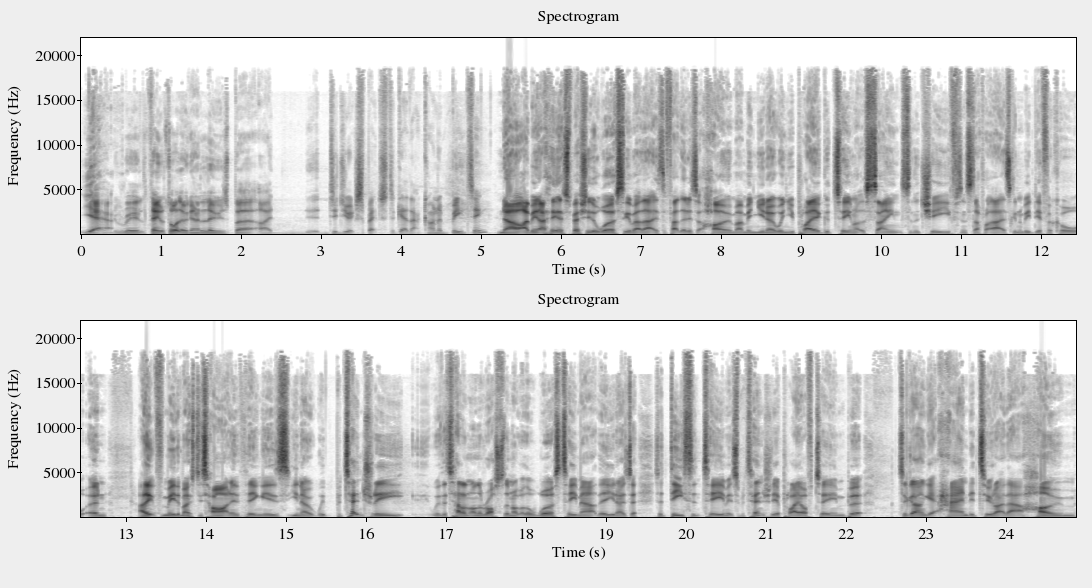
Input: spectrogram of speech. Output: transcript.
yeah. really th- thought they were going to lose. But I did you expect to get that kind of beating? No, I mean, I think especially the worst thing about that is the fact that it's at home. I mean, you know, when you play a good team like the Saints and the Chiefs and stuff like that, it's going to be difficult. And I think for me, the most disheartening thing is, you know, we potentially. With the talent on the roster, not got the worst team out there. You know, it's a it's a decent team. It's potentially a playoff team, but to go and get handed to like that at home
